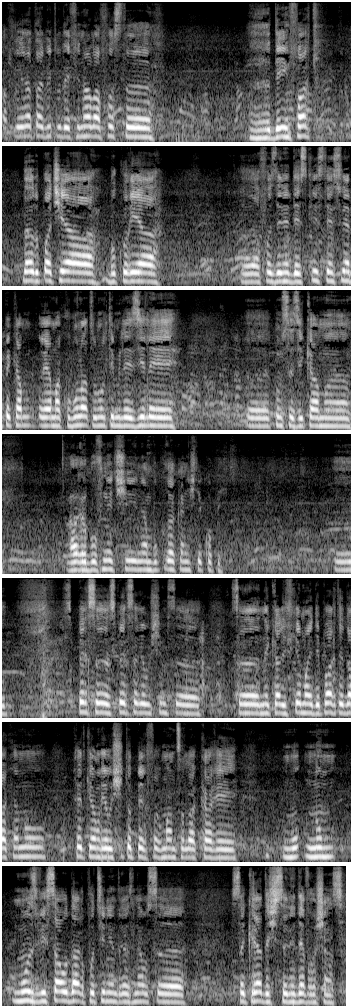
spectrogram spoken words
A fluierat arbitrul de final, a fost uh, de infart, dar după aceea bucuria uh, a fost de nedescris. Tensiunea pe care am acumulat în ultimele zile, uh, cum să zic, am, uh, a răbufnit și ne-am bucurat ca niște copii. Uh, sper, să, sper să reușim să, să ne calificăm mai departe, dacă nu, cred că am reușit o performanță la care mu- nu mulți visau, dar puțini îndrăzneau să, să creadă și să ne dea vreo șansă.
